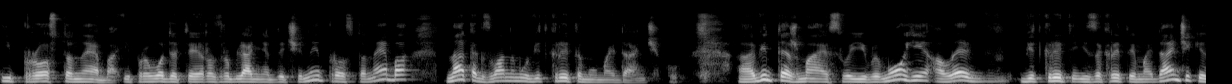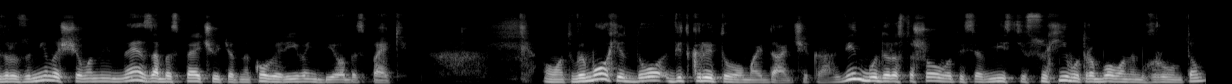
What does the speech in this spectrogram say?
і просто неба, і проводити розробляння дичини просто неба на так званому відкритому майданчику. Він теж має свої вимоги, але відкритий і закритий майданчики зрозуміло, що вони не забезпечують однаковий рівень біобезпеки. От, Вимоги до відкритого майданчика. Він буде розташовуватися в місті з сухим утрамбованим ґрунтом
